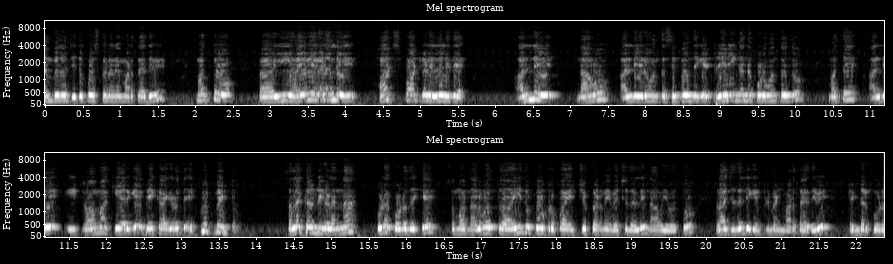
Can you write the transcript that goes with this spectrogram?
ಆಂಬ್ಯುಲೆನ್ಸ್ ಇದಕ್ಕೋಸ್ಕರನೇ ಮಾಡ್ತಾ ಇದ್ದೀವಿ ಮತ್ತು ಈ ಹೈವೇಗಳಲ್ಲಿ ಹಾಟ್ ಸ್ಪಾಟ್ಗಳು ಎಲ್ಲೆಲ್ಲಿದೆ? ಅಲ್ಲಿ ನಾವು, ಅಲ್ಲಿ ಇರುವಂಥ ಸಿಬ್ಬಂದಿಗೆ ಟ್ರೈನಿಂಗ್ ಅನ್ನು ಕೊಡುವಂಥದ್ದು ಮತ್ತೆ ಅಲ್ಲಿ ಈ ಟ್ರಾಮಾ ಕೇರ್ಗೆ ಬೇಕಾಗಿರೋದು ಎಕ್ವಿಪ್ಮೆಂಟ್ ಸಲಕರಣೆಗಳನ್ನ ಕೂಡ ಕೊಡೋದಕ್ಕೆ ಸುಮಾರು ನಲವತ್ತು ಐದು ಕೋಟಿ ರೂಪಾಯಿ ಹೆಚ್ಚು ಕಡಿಮೆ ವೆಚ್ಚದಲ್ಲಿ ನಾವು ಇವತ್ತು ರಾಜ್ಯದಲ್ಲಿ ಈಗ ಇಂಪ್ಲಿಮೆಂಟ್ ಮಾಡ್ತಾ ಇದ್ದೀವಿ ಟೆಂಡರ್ ಕೂಡ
